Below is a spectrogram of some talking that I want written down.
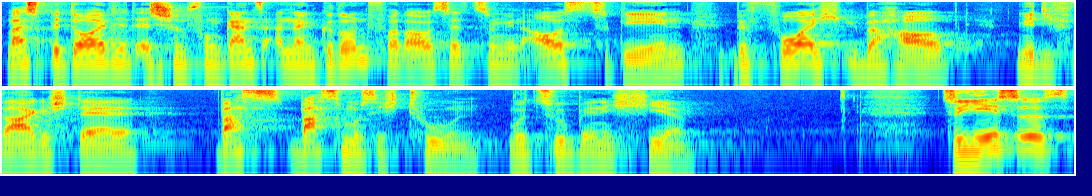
Was bedeutet es, schon von ganz anderen Grundvoraussetzungen auszugehen, bevor ich überhaupt mir die Frage stelle, was, was muss ich tun? Wozu bin ich hier? Zu Jesus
